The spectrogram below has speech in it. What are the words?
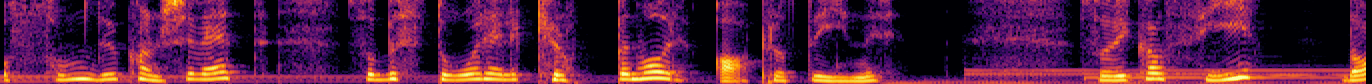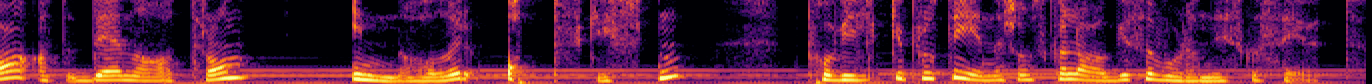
og som du kanskje vet, så består hele kroppen vår av proteiner. Så vi kan si da at DNA-tråden inneholder oppskriften på hvilke proteiner som skal lages, og hvordan de skal se ut.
